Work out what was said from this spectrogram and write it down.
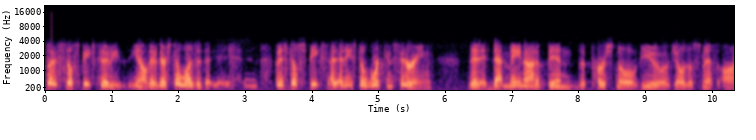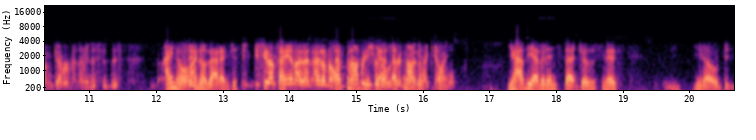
But it still speaks to you know there there still was a, but it still speaks. I I think it's still worth considering that it, that may not have been the personal view of Joseph Smith on government. I mean, this is this. I know, I know that- that. I'm just Do you see what I'm saying? I, I, I don't know. that's I'm, an I'm pretty obvious- sure yeah, that was that's written an by the High obvious point. Council. you have the evidence that Joseph Smith, you know, d-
